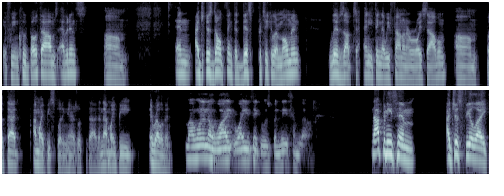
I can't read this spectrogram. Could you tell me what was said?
if we include both albums, Evidence. Um, and I just don't think that this particular moment lives up to anything that we found on a Royce album. Um, but that I might be splitting hairs with that, and that might be irrelevant. I want to know why why you think it was beneath him though. Not beneath him. I just feel like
